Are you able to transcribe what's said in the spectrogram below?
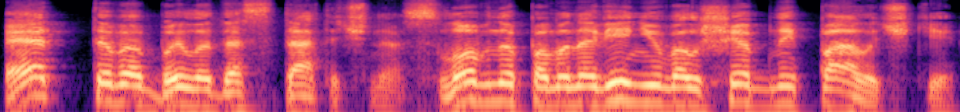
Этого было достаточно. Словно по мановению волшебной палочки,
